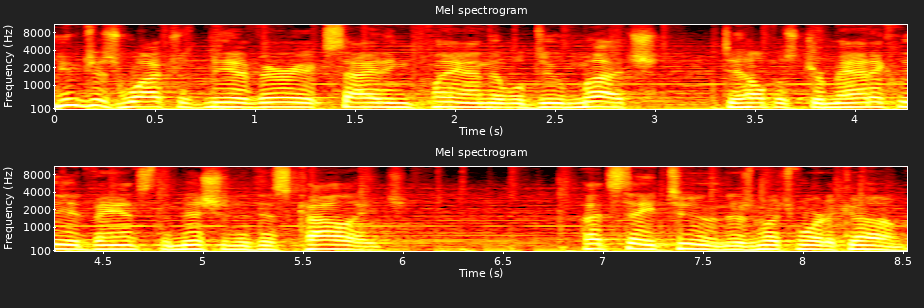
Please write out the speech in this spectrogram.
You just watched with me a very exciting plan that will do much to help us dramatically advance the mission of this college. But stay tuned, there's much more to come.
